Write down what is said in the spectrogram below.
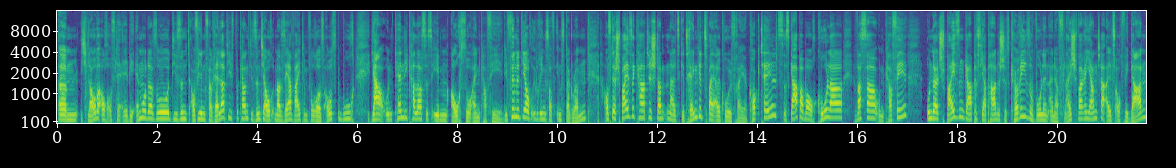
Ähm, ich glaube auch auf der LBM oder so. Die sind auf jeden Fall relativ bekannt. Die sind ja auch immer sehr weit im Voraus ausgebucht. Ja, und Candy Colors ist eben auch so ein Café. Die findet ihr auch übrigens auf Instagram. Auf der Speisekarte standen als Getränke zwei alkoholfreie Cocktails. Es gab aber auch Cola, Wasser und Kaffee. Und als Speisen gab es japanisches Curry, sowohl in einer Fleischvariante als auch vegan,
